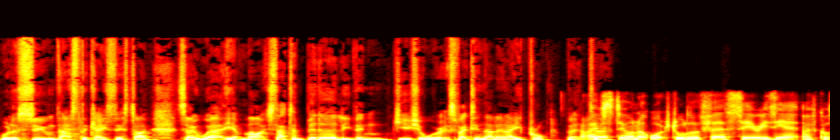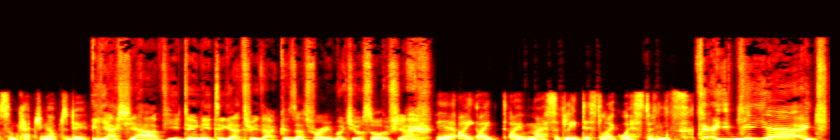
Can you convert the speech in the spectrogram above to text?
we'll assume that's the case this time. So, uh, yeah, March. That's a bit early than usual. We're expecting that in April. But I've uh, still not watched all of the first series yet. I've got some catching up to do. yes, you have. You do need to get through that because that's very much your sort of show. Yeah, I, I, I massively dislike westerns, yeah, it's,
